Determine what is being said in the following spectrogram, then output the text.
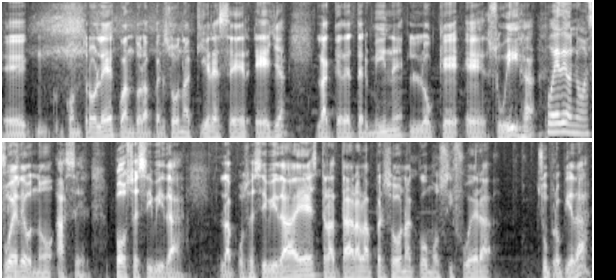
Eh, control es cuando la persona quiere ser ella la que determine lo que eh, su hija ¿Puede o no hacer? puede o no hacer. Posesividad. La posesividad es tratar a la persona como si fuera su propiedad.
